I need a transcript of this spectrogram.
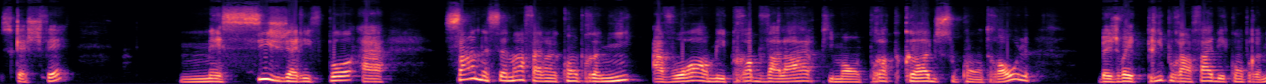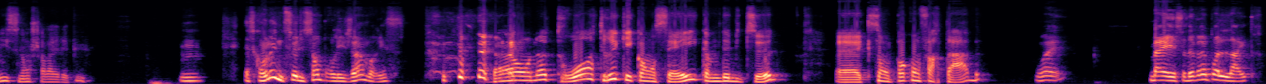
ce que je fais. Mais si je n'arrive pas à, sans nécessairement faire un compromis, avoir mes propres valeurs puis mon propre code sous contrôle, ben, je vais être pris pour en faire des compromis, sinon je ne travaillerai plus. Hmm. Est-ce qu'on a une solution pour les gens, Maurice? Ben, on a trois trucs et conseils, comme d'habitude, euh, qui ne sont pas confortables. Oui. Ben, ça ne devrait pas l'être.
